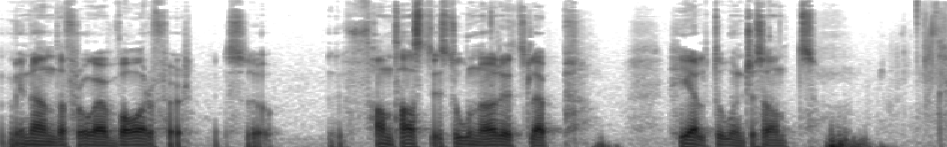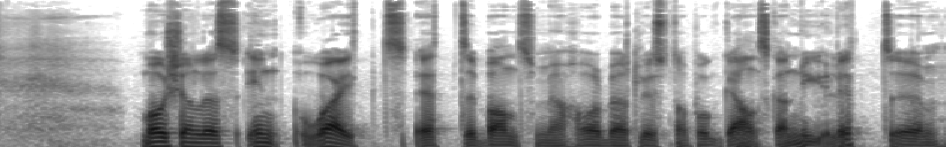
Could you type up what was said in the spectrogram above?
Min enda fråga är varför. Så fantastiskt onödigt släpp. Helt ointressant. Motionless in White, ett band som jag har börjat lyssna på ganska nyligt. Ehm,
